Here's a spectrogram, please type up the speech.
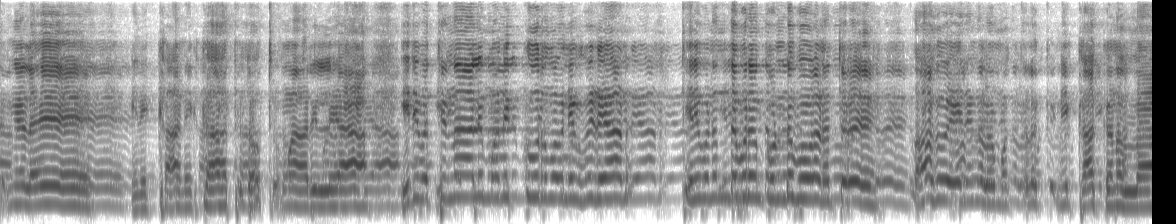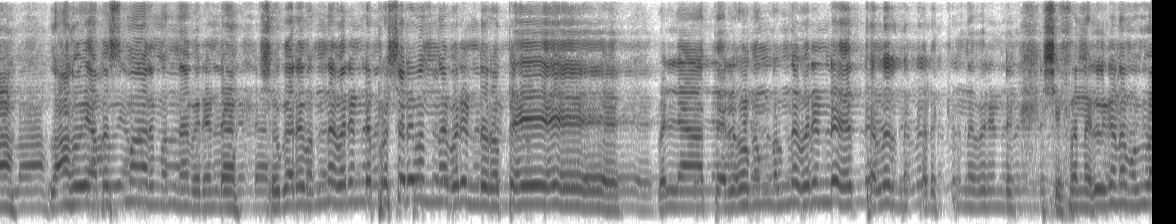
തിങ്ങളെ ഇനി കാണിക്കാത്ത ഡോക്ടർമാരില്ല. ഇരുപത്തിനാല് മണിക്കൂർ അവന് വീടാണ് തിരുവനന്തപുരം കൊണ്ടുപോകണത്രേ. ലാഹുവെ നിങ്ങൾ മക്കളൊക്കെ നീ കാക്കണല്ല. ലാഹുവെ അപസ്മാരം വന്നവരുണ്ട് ഷുഗർ വന്നവരുണ്ട് പ്രഷർ വന്നവരുണ്ട് റബ്ബേ. വല്ലാത്ത രോഗം വന്നവരുണ്ട് തളർന്ന് കിടക്കുന്നവരുണ്ട്. ശിഫ നൽകണമല്ല.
